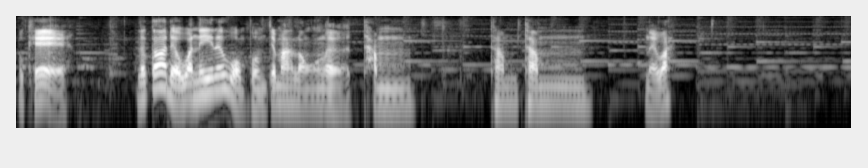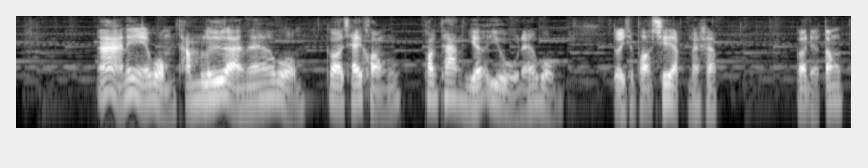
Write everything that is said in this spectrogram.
โอเค แล้วก็เดี๋ยววันนี้นะผมผมจะมาลองเอ่อทำทำทำไหนวะอ่านี่ผมทำเรือนะครับผมก็ใช้ของค่อนข้างเยอะอยู่นะครับผม โดยเฉพาะเชือกนะครับ ก็เดี๋ยวต้องฟ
